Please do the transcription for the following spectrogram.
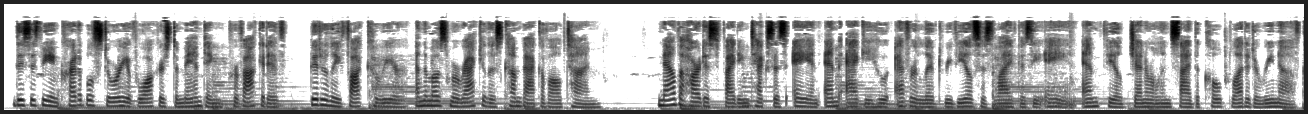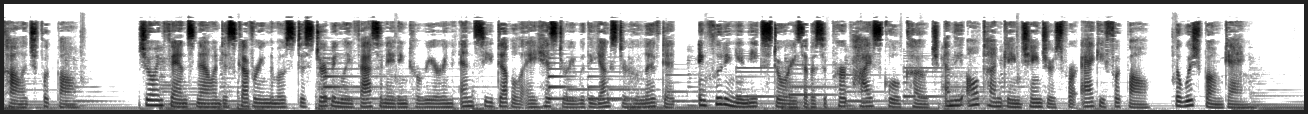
This is the incredible story of Walker's demanding, provocative, bitterly fought career and the most miraculous comeback of all time. Now the hardest fighting Texas A&M Aggie who ever lived reveals his life as the A&M field general inside the cold-blooded arena of college football. Join fans now in discovering the most disturbingly fascinating career in NCAA history with a youngster who lived it, including unique stories of a superb high school coach and the all time game changers for Aggie football, the Wishbone Gang.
